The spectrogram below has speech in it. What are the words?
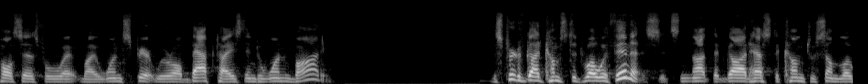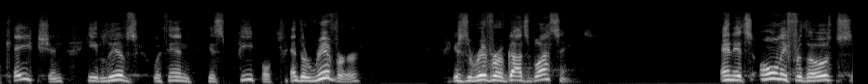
Paul says, For by one Spirit we were all baptized into one body. The Spirit of God comes to dwell within us. It's not that God has to come to some location, He lives within His people. And the river is the river of God's blessings. And it's only for those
